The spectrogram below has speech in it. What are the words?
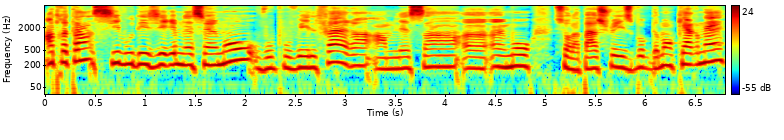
Entre-temps, si vous désirez me laisser un mot, vous pouvez le faire hein, en me laissant euh, un mot sur la page Facebook de Mon Carnet,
